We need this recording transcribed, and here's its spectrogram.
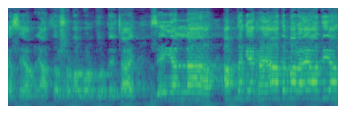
কাছে আমি আত্মসমর্পণ করতে চাই। যেই আল্লাহ আপনাকে হায়াত বাড়ায়া দিয়া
